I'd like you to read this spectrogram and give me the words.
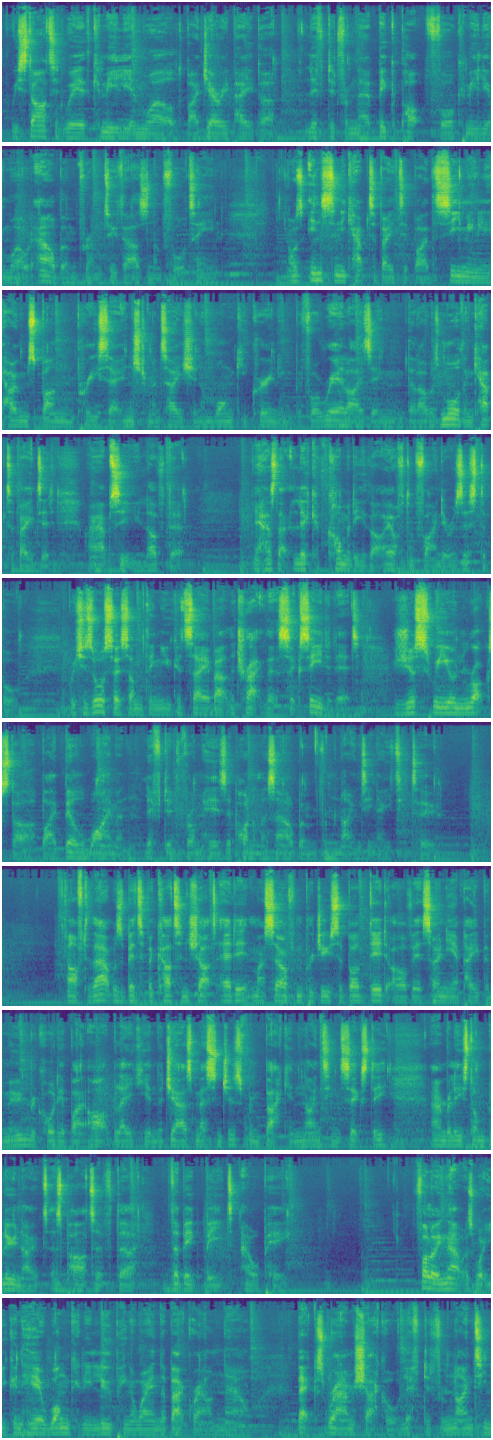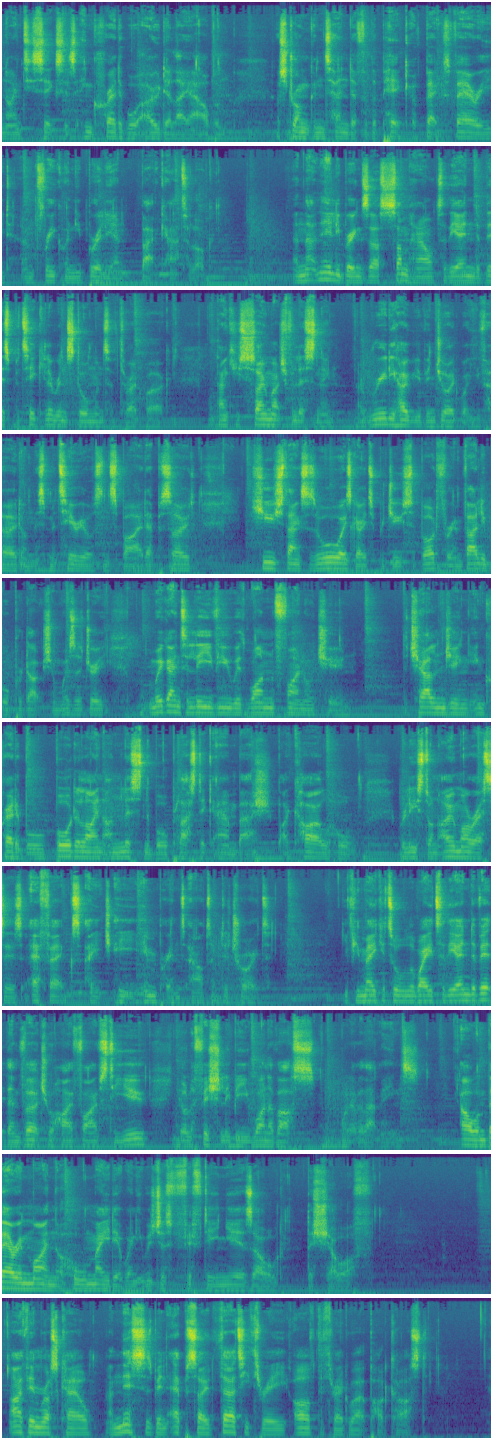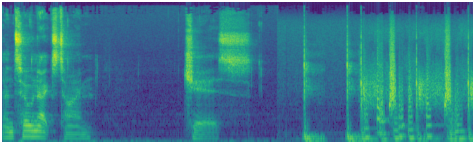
We started with Chameleon World by Jerry Paper, lifted from their Big Pop for Chameleon World album from 2014. I was instantly captivated by the seemingly homespun preset instrumentation and wonky crooning before realising that I was more than captivated, I absolutely loved it. It has that lick of comedy that I often find irresistible, which is also something you could say about the track that succeeded it, Je suis un rockstar by Bill Wyman, lifted from his eponymous album from 1982. After that was a bit of a cut and shut edit myself and producer Bod did of It's Only a Paper Moon, recorded by Art Blakey and the Jazz Messengers from back in 1960, and released on Blue Note as part of the The Big Beat LP. Following that was what you can hear wonkily looping away in the background now. Beck's Ramshackle, lifted from 1996's incredible Odelay album, a strong contender for the pick of Beck's varied and frequently brilliant back catalogue. And that nearly brings us somehow to the end of this particular instalment of Threadwork. Thank you so much for listening. I really hope you've enjoyed what you've heard on this materials inspired episode. Huge thanks as always go to producer Bod for invaluable production wizardry, and we're going to leave you with one final tune the challenging, incredible, borderline unlistenable Plastic Ambash by Kyle Hall, released on Omar S's FXHE imprint out of Detroit. If you make it all the way to the end of it, then virtual high fives to you. You'll officially be one of us, whatever that means. Oh, and bear in mind that Hall made it when he was just 15 years old, the show off. I've been Ross Kale, and this has been episode 33 of the Threadwork podcast. Until next time, cheers. Thank you.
